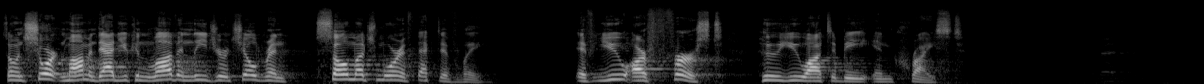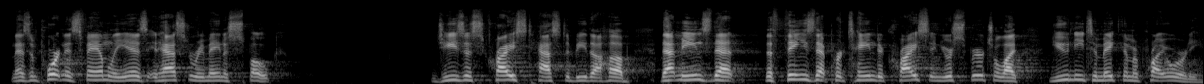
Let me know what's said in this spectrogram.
So, in short, mom and dad, you can love and lead your children so much more effectively if you are first who you ought to be in Christ. And as important as family is, it has to remain a spoke. Jesus Christ has to be the hub. That means that the things that pertain to Christ in your spiritual life, you need to make them a priority.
